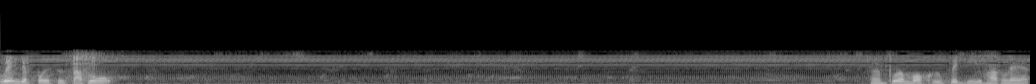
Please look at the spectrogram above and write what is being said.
เว่นจะเปิดสุดสาธุแฟนเพื่อนบอกคือเฟดดี้ภาคแรก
